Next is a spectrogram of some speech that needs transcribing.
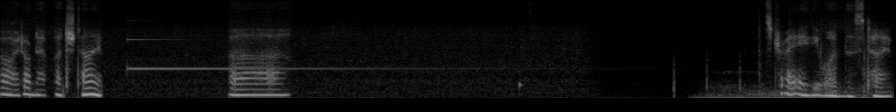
Oh, I don't have much time. Uh, let's try 81 this time.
